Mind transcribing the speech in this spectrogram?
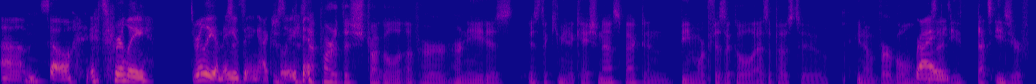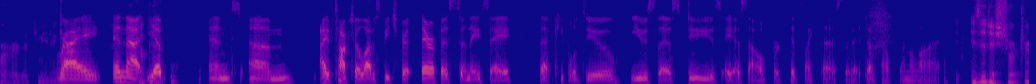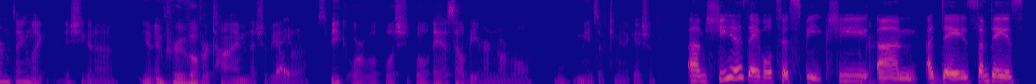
Um, Mm. so it's really it's really amazing Is, actually. is that part of the struggle of her her need is is the communication aspect and being more physical as opposed to you know verbal Right. that e- that's easier for her to communicate right and that Okay. yep and um i've talked to a lot of speech therapists and they say that people do use this do use asl for kids like this that it does help them a lot is it a short term thing like is she gonna you know improve over time that she'll be Right. able to speak or will will, she, will asl be her normal means of communication um she is able to speak she Okay. um a days some days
